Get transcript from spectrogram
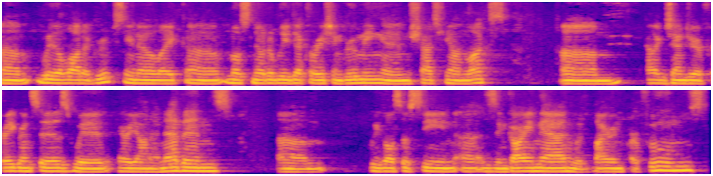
um, with a lot of groups, you know, like uh, most notably Declaration Grooming and Chatillon Lux, um, Alexandria Fragrances with Ariana and Evans, um, We've also seen uh, Zingari Man with Byron Parfums.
